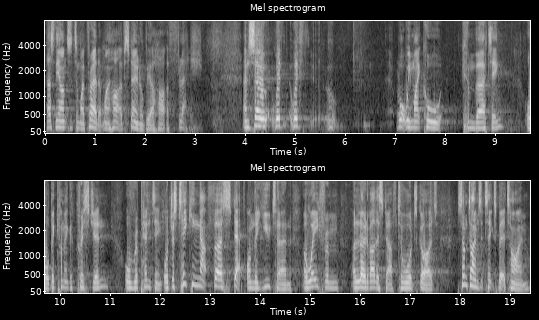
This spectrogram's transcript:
That's the answer to my prayer that my heart of stone will be a heart of flesh. And so, with, with what we might call converting or becoming a Christian or repenting or just taking that first step on the U turn away from a load of other stuff towards God, sometimes it takes a bit of time,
